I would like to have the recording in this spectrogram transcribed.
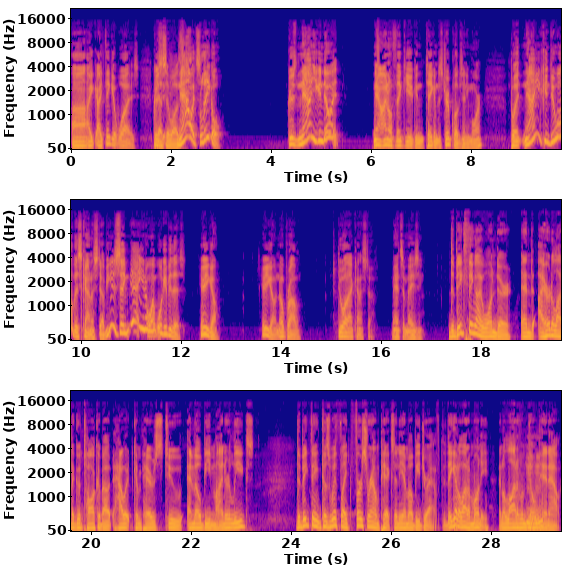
Uh, I, I think it was. Yes, it was. Now it's legal. Because now you can do it. Now I don't think you can take them to strip clubs anymore, but now you can do all this kind of stuff. You can say, yeah, you know what? We'll give you this. Here you go. Here you go. No problem. Do all that kind of stuff. Man, it's amazing. The big thing I wonder, and I heard a lot of good talk about how it compares to MLB minor leagues. The big thing, because with like first round picks in the MLB draft, they get a lot of money and a lot of them don't mm-hmm. pan out.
